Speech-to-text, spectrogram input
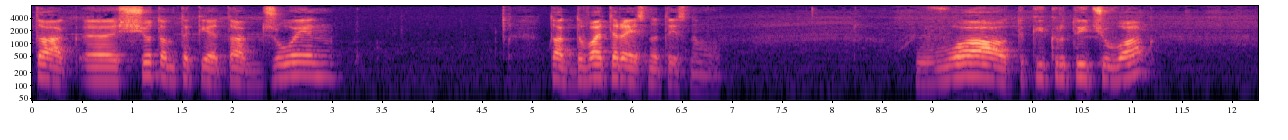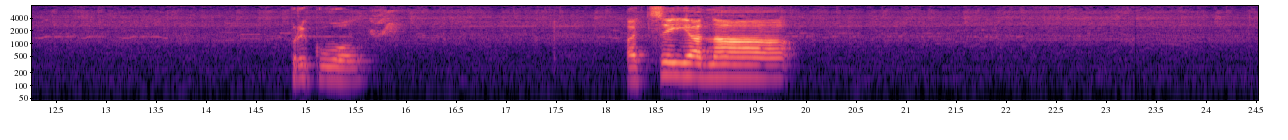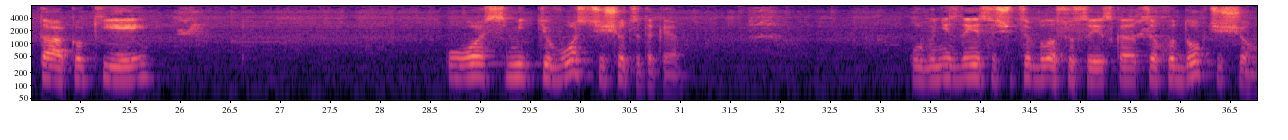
Так, е, що там таке? Так, join. Так, давайте рейс натиснемо. Вау, такий крутий чувак. Прикол. А це я на. Так, окей. О, сміттєвоз чи що це таке? О, мені здається, що це була сосиска. Це ходок чи що?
